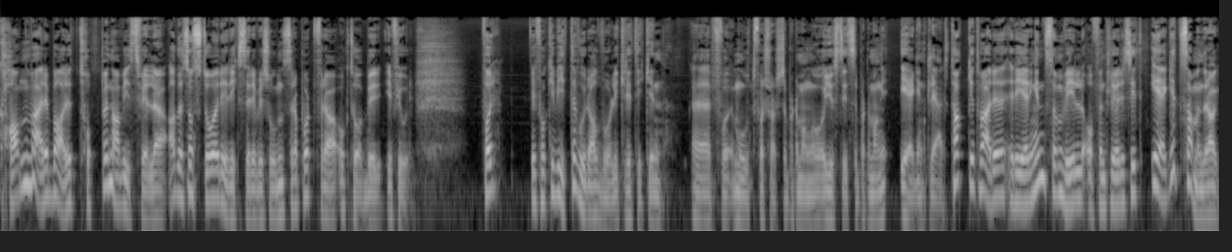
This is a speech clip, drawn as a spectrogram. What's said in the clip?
kan være bare toppen av isfjellet av det som står i Riksrevisjonens rapport fra oktober i fjor. For vi får ikke vite hvor alvorlig kritikken Eh, mot Forsvarsdepartementet og Justisdepartementet egentlig er. Takket være regjeringen, som vil offentliggjøre sitt eget sammendrag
